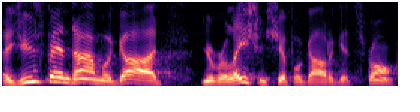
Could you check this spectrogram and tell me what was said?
As you spend time with God, your relationship with God will get strong.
